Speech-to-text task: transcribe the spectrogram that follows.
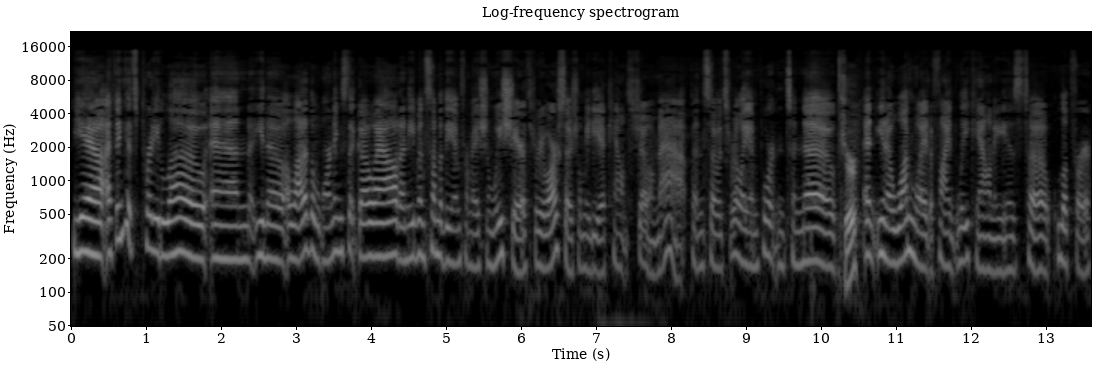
Yeah, I think it's pretty low. And, you know, a lot of the warnings that go out and even some of the information we share through our social media accounts show a map. And so it's really important to know. Sure. And, you know, one way to find Lee County is to look for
